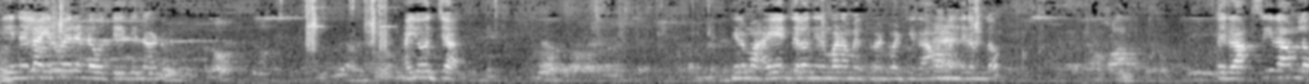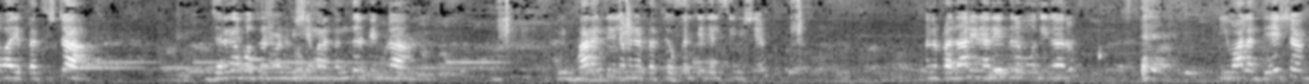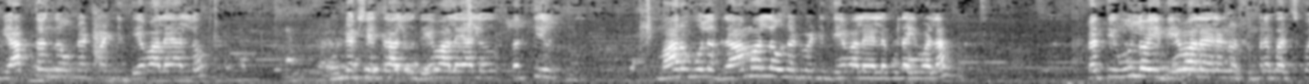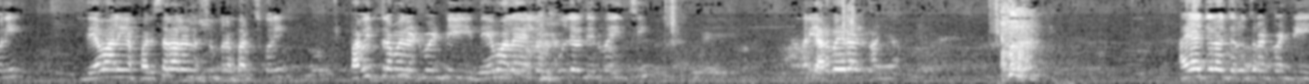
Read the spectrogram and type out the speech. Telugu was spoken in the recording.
ఈ నెల ఇరవై రెండవ తేదీ నాడు అయోధ్య నిర్మా అయోధ్యలో నిర్మాణం అవుతున్నటువంటి రామ మందిరంలో శ్రీరాముల వారి ప్రతిష్ట జరగబోతున్నటువంటి విషయం మనకందరికీ కూడా ఈ భారతీయులమైన ప్రతి ఒక్కరికి తెలిసే విషయం. మన ప్రధాని నరేంద్ర మోదీ గారు ఇవాళ దేశ వ్యాప్తంగా ఉన్నటువంటి దేవాలయాల్లో పుణ్యక్షేత్రాలు దేవాలయాలు ప్రతి మారుమూల గ్రామాల్లో ఉన్నటువంటి దేవాలయాలు కూడా ఇవాళ ప్రతి ఊళ్ళో ఈ దేవాలయాలను శుభ్రపరచుకొని దేవాలయ పరిసరాలను శుభ్రపరచుకొని పవిత్రమైనటువంటి దేవాలయాల్లో పూజలు నిర్వహించి మరి అరవై రెండు అయోధ్యలో జరుగుతున్నటువంటి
